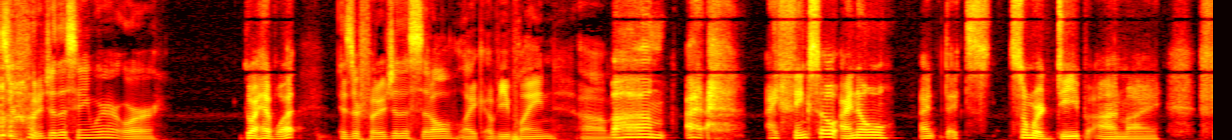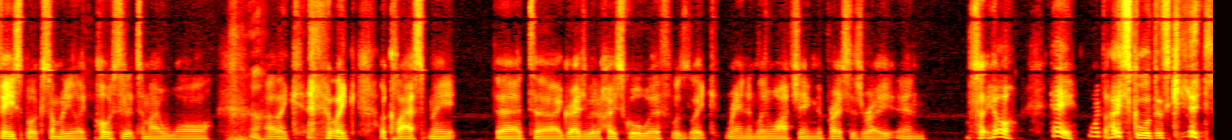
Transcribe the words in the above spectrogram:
is there footage of this anywhere, or Do I have what? is there footage of this at all, like of you playing? Um, Um, I I think so. I know I, it's somewhere deep on my Facebook. Somebody like posted it to my wall, uh, like like a classmate that uh, I graduated high school with was like randomly watching The Price Is Right, and was like, oh hey, I went to high school with this kid,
